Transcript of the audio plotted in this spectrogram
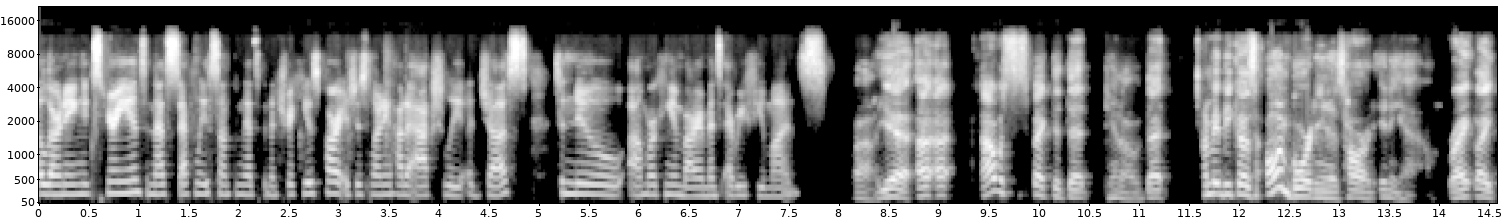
a learning experience and that's definitely something that's been the trickiest part is just learning how to actually adjust to new um, working environments every few months. Wow yeah I, I i was suspected that you know that i mean because onboarding is hard anyhow right? Like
